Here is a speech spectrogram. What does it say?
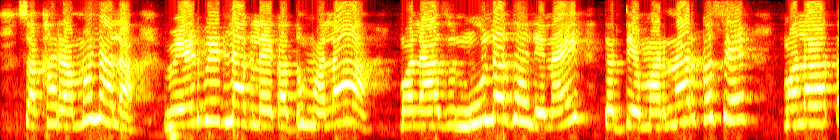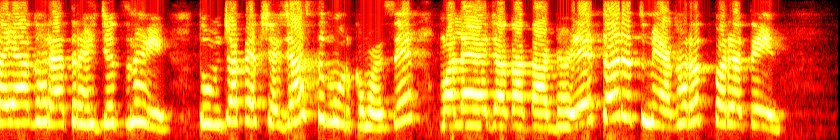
सखाराम म्हणाला वेड बीड लागलाय का तुम्हाला? मला अजून मुलं झाले नाही तर ते मरणार कसे? मला आता या घरात राहायचेच नाही. तुमच्यापेक्षा जास्त मूर्ख माणसे. मला या जगात आढळले तरच मी या घरात परत येईन.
